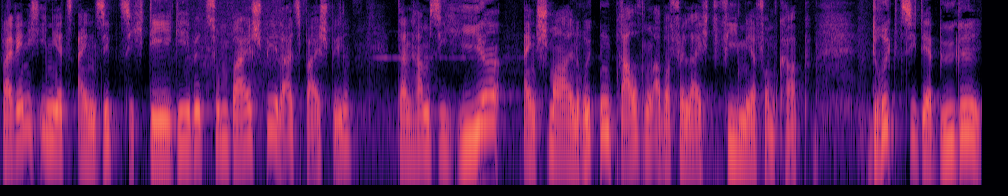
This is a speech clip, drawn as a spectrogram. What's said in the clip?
Weil wenn ich Ihnen jetzt einen 70D gebe zum Beispiel, als Beispiel, dann haben Sie hier einen schmalen Rücken, brauchen aber vielleicht viel mehr vom Cup. Drückt Sie der Bügel,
